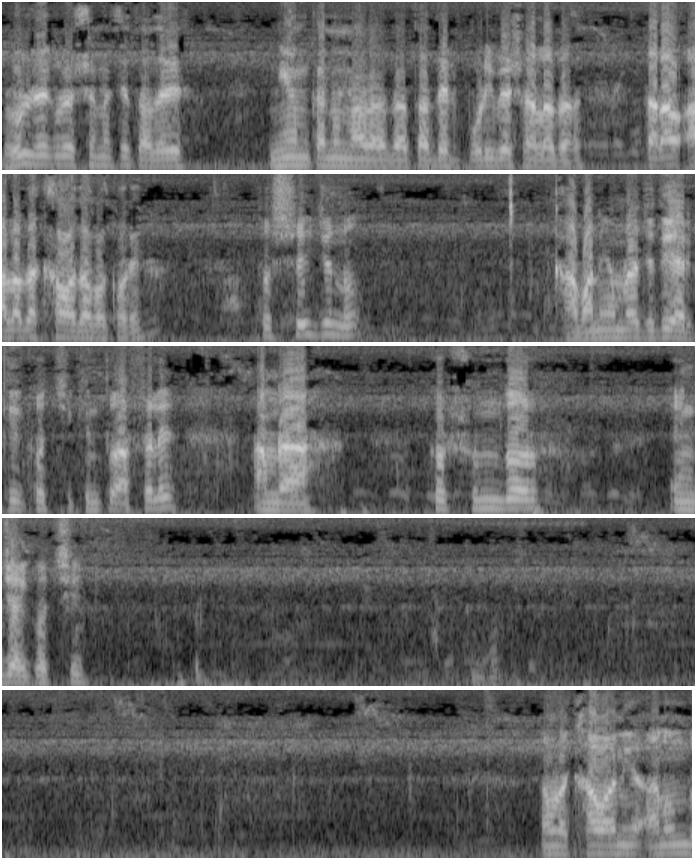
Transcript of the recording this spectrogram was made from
রুল রেগুলেশন আছে তাদের নিয়ম কানুন আলাদা, তাদের পরিবেশ আলাদা, তারাও আলাদা খাওয়া দাওয়া করে। তো সেই জন্য খাবারে আমরা যদি আর কি করছি, কিন্তু আসলে আমরা খুব সুন্দর এনজয় করছি। আমরা খাওয়া নিয়ে আনন্দ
